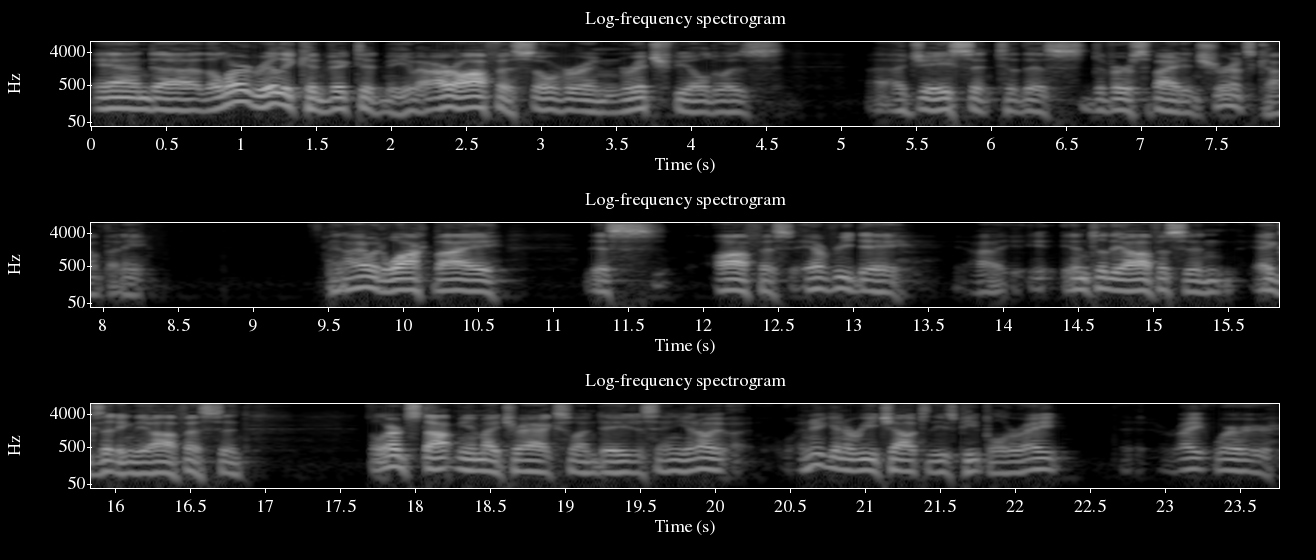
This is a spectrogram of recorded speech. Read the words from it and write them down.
And uh, the Lord really convicted me. Our office over in Richfield was adjacent to this diversified insurance company. And I would walk by this office every day uh, into the office and exiting the office. And the Lord stopped me in my tracks one day, just saying, you know, when are you going to reach out to these people right, right where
